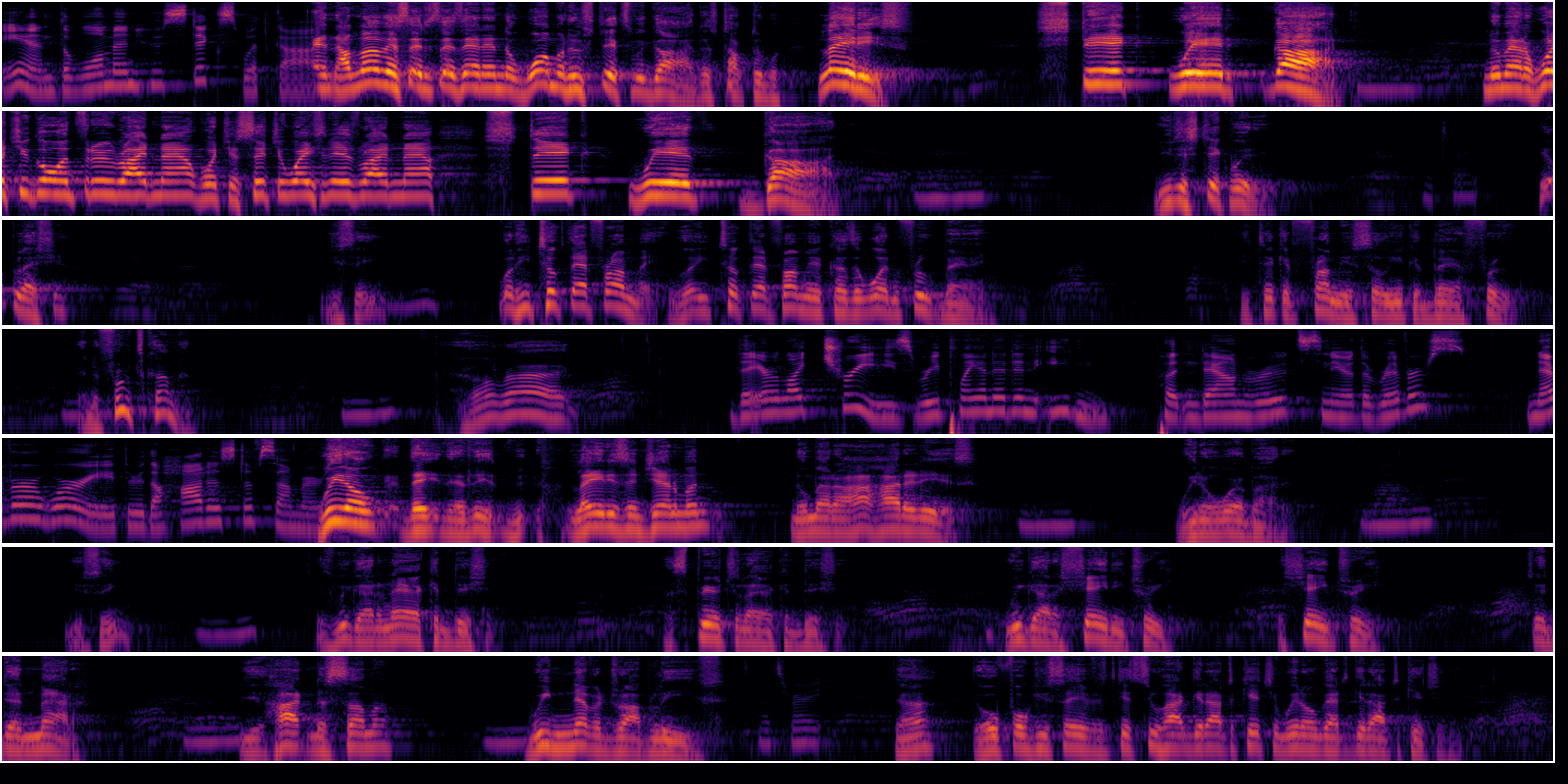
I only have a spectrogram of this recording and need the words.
and the woman who sticks with God. And I love it. It says, and in the woman who sticks with God. Let's talk to ladies. Stick with God. No matter what you're going through right now, what your situation is right now, stick with God. You just stick with Him. That's right. He'll bless you. You see? Well, he took that from me. Well, he took that from me because it wasn't fruit bearing. He took it from you so you could bear fruit. And the fruit's coming. Mm-hmm. All right. They are like trees replanted in Eden, putting down roots near the rivers. Never a worry through the hottest of summers. We don't, they, they, they- ladies and gentlemen, no matter how hot it is, mm-hmm. we don't worry about it. Mm-hmm. You see? Because we got an air condition, a spiritual air condition. We got a shady tree, a shade tree. So it doesn't matter. You're hot in the summer, we never drop leaves. That's right. Yeah? The old folks you say if it gets too hot, get out the kitchen. We don't got to get out the kitchen.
